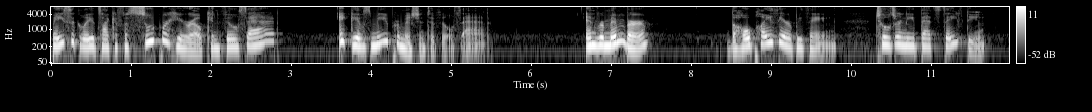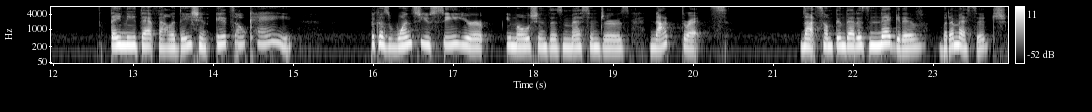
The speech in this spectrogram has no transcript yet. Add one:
basically it's like if a superhero can feel sad, it gives me permission to feel sad. And remember the whole play therapy thing. Children need that safety. They need that validation. It's okay. Because once you see your emotions as messengers, not threats, not something that is negative, but a message,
